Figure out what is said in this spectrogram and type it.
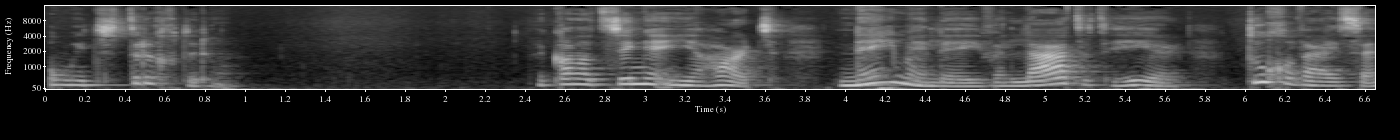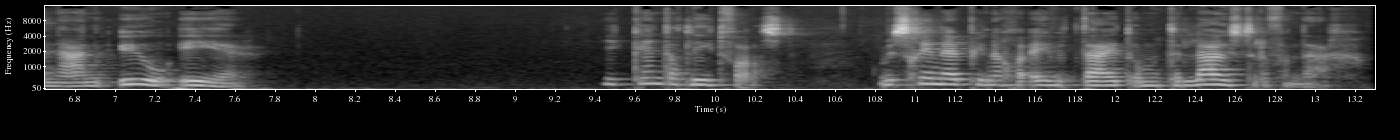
om iets terug te doen. Dan kan het zingen in je hart. Nee, mijn leven, laat het Heer toegewijd zijn aan uw eer. Je kent dat lied vast. Misschien heb je nog even tijd om het te luisteren vandaag.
